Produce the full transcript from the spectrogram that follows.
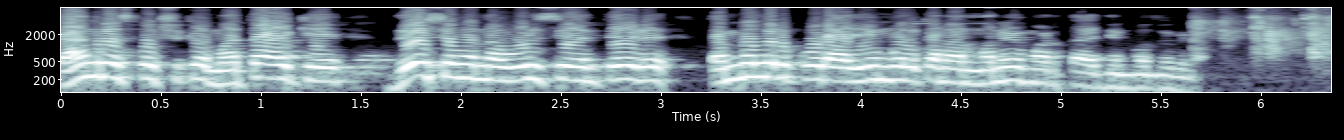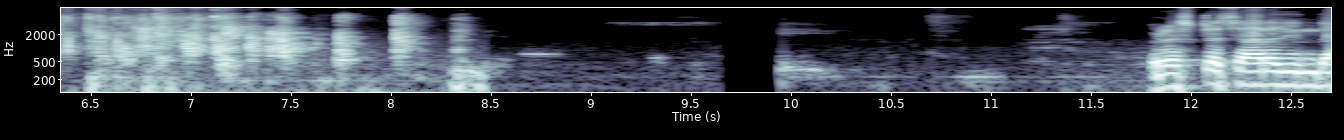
ಕಾಂಗ್ರೆಸ್ ಪಕ್ಷಕ್ಕೆ ಮತ ಹಾಕಿ ದೇಶವನ್ನ ಉಳಿಸಿ ಅಂತೇಳಿ ತಮ್ಮೆಲ್ಲರೂ ಕೂಡ ಈ ಮೂಲಕ ನಾನು ಮನವಿ ಮಾಡ್ತಾ ಇದ್ದೀನಿ ಬಂಧುಗಳೇ. ಭ್ರಷ್ಟಾಚಾರದಿಂದ,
